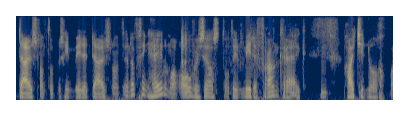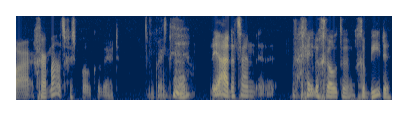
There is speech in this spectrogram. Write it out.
Duitsland tot misschien midden-Duitsland. En dat ging helemaal over, zelfs tot in midden-Frankrijk Hm. had je nog waar Germaans gesproken werd. Oké. Ja, dat zijn eh, hele grote gebieden.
